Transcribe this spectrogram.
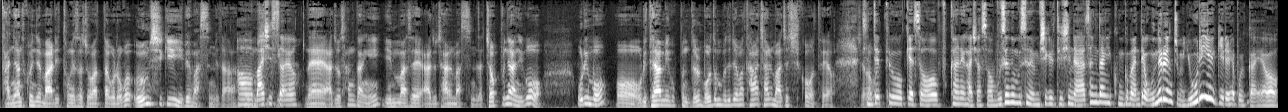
단연코 이제 말이 통해서 좋았다 그러고 음식이 입에 맞습니다. 어, 음식이. 맛있어요. 네, 아주 상당히 입맛에 아주 잘 맞습니다. 저뿐이 아니고 우리 뭐 어, 우리 대한민국 분들 모든 분들이 다잘 맞으실 것 같아요. 진 대표께서 북한에 가셔서 무슨 무슨 음식을 드시나 상당히 궁금한데 오늘은 좀 요리 얘기를 해볼까 해요.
